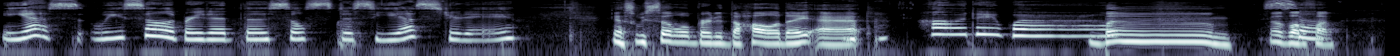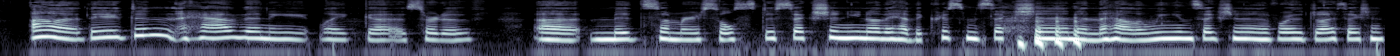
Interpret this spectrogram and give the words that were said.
Yes, we celebrated the solstice yesterday. Yes, we celebrated the holiday at Holiday World. Boom. That was a lot of fun. Uh, they didn't have any like uh, sort of uh midsummer solstice section. You know, they had the Christmas section and the Halloween section and the Fourth of July section.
